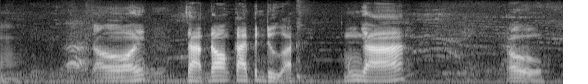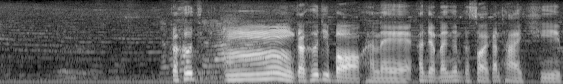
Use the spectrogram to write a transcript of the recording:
มเออเอ้ยจากดองกลายเป็นเดือด มึงอยาเอออย่าไปก็คือลงใส่ร้านอืมก็คือที่บอกฮะแหละขันอยากได้เงินก็ซอยกันถ่ายคลิป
